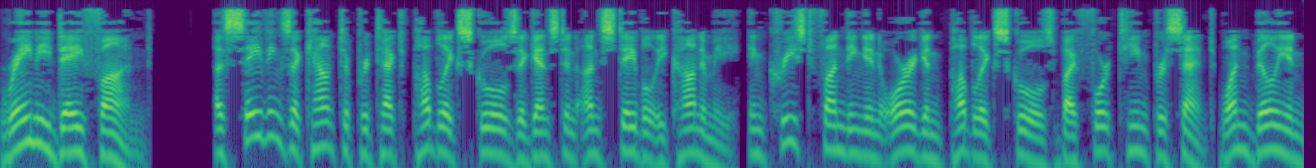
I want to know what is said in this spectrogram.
rainy day fund a savings account to protect public schools against an unstable economy, increased funding in Oregon public schools by 14% $1 billion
